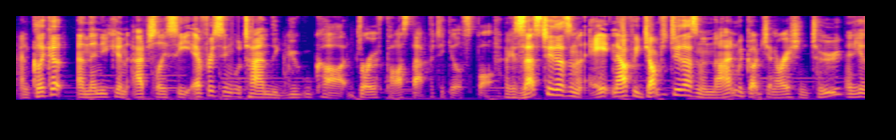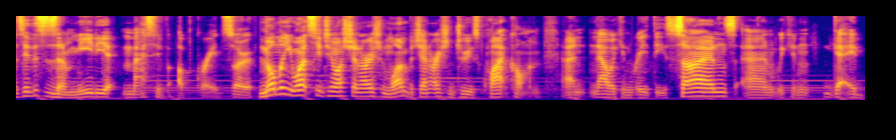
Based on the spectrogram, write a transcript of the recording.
and click it, and then you can actually see every single time the Google car drove past that particular spot. Okay, so that's 2008. Now if we jump to 2009, we've got Generation 2, and you can see this is an immediate massive upgrade. So normally you won't see too much Generation 1, but Generation 2 is quite common. And now we can read these signs, and we can get a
